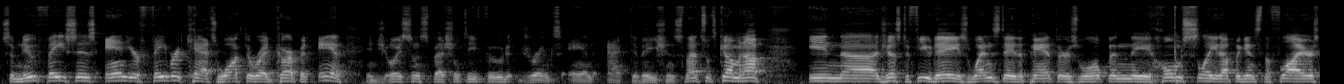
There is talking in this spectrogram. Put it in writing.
some new faces and your favorite cats walk the red carpet and enjoy some specialty food, drinks, and activations. So that's what's coming up in uh, just a few days. Wednesday, the Panthers will open the home slate up against the Flyers.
